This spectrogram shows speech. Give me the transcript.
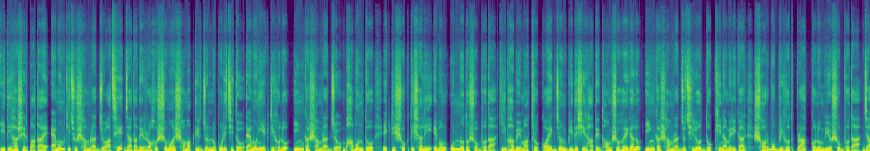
ইতিহাসের পাতায় এমন কিছু সাম্রাজ্য আছে যা তাদের রহস্যময় সমাপ্তির জন্য পরিচিত। তেমনই একটি হল ইঙ্কা সাম্রাজ্য। ভাবন্ত একটি শক্তিশালী এবং উন্নত সভ্যতা কীভাবে মাত্র কয়েকজন বিদেশির হাতে ধ্বংস হয়ে গেল? ইঙ্কা সাম্রাজ্য ছিল দক্ষিণ আমেরিকার সর্ববৃহৎ প্রাক কলম্বীয় সভ্যতা, যা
